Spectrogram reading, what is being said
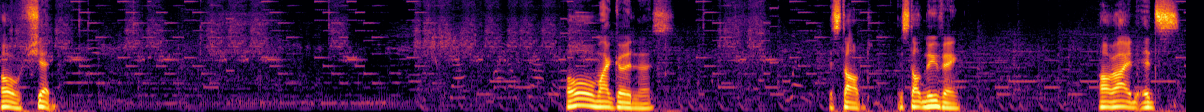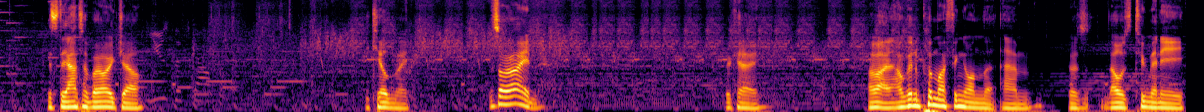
Oh shit. Oh my goodness. It stopped. It stopped moving. Alright, it's it's the antibiotic gel. He killed me. It's alright. Okay. Alright, I'm gonna put my finger on the um because that was too many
